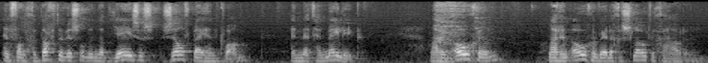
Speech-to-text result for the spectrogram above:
en van gedachten wisselden dat Jezus zelf bij hen kwam en met hen meeliep. Maar hun ogen, maar hun ogen werden gesloten gehouden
